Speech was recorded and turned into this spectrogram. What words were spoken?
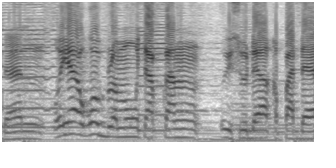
Dan oh ya gue belum mengucapkan wisuda kepada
